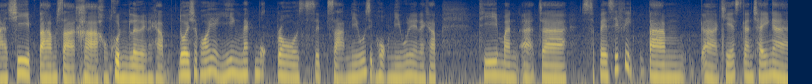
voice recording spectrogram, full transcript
อาชีพตามสาขาของคุณเลยนะครับ โดยเฉพาะอย่างยิ่ง MacBook Pro 13 นิ้ว 16 นิ้วเนี่ยนะครับ ที่มันอาจจะ specific ตามเคสการใช้งาน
